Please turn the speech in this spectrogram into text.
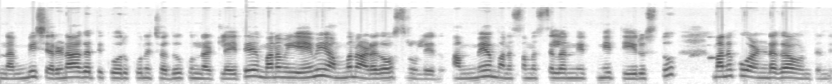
నమ్మి శరణాగతి కోరుకుని చదువుకున్నట్లయితే మనం ఏమీ అమ్మను అడగవసరం లేదు. అమ్మే మన సమస్యలన్నింటినీ తీరుస్తూ మనకు అండగా ఉంటుంది.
